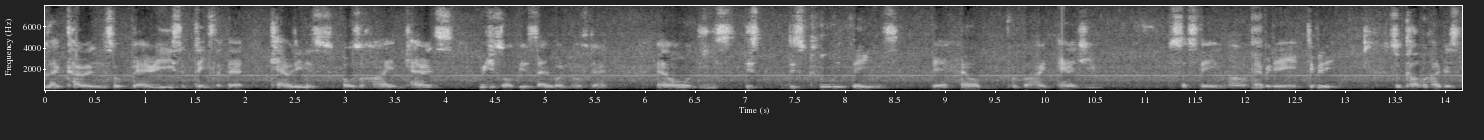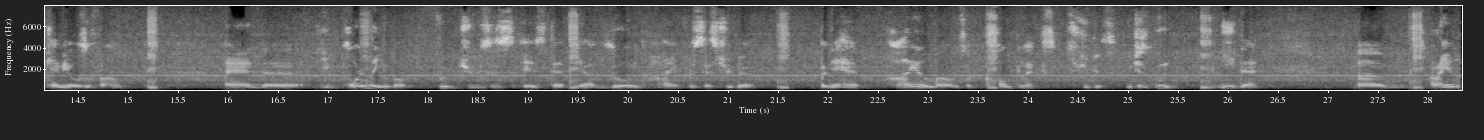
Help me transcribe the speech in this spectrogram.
black currants, or berries, and things like that. Carotene is also high in carrots, which is obvious, everyone knows that. And all these, these, these two things, they help provide energy sustain our everyday activity. So carbohydrates can be also found. And uh, the important thing about fruit juices is that they are low in high processed sugar, but they have higher amounts of complex sugars, which is good. We need that. Um, iron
